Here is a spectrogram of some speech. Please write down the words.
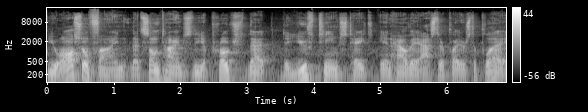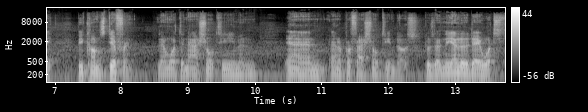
You also find that sometimes the approach that the youth teams take in how they ask their players to play becomes different than what the national team and and and a professional team does. Because at the end of the day, what's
